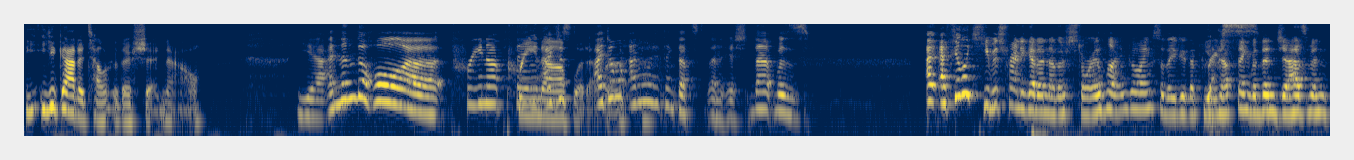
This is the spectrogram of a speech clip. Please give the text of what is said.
Y- you got to tell her this shit now. Yeah, and then the whole uh prenup thing. I Prenup, just I don't I don't think that's an issue. That was I, I feel like he was trying to get another storyline going, so they do the prenup Yes. thing, but then Jasmine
